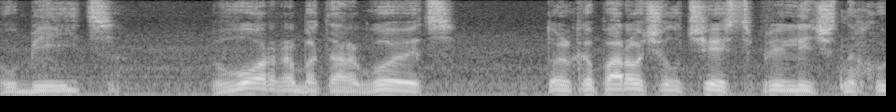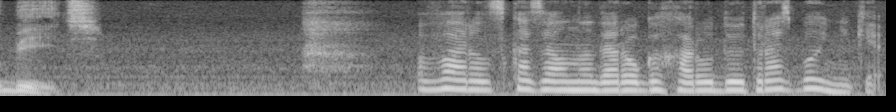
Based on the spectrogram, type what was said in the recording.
Убийца. Вор-работорговец, только порочил честь приличных убийц. Варл сказал, на дорогах орудуют разбойники.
